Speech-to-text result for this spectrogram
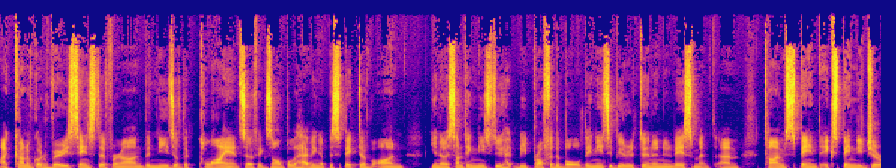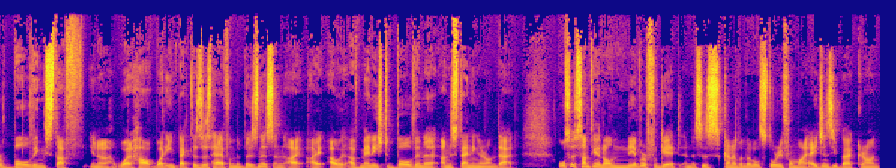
I kind of got very sensitive around the needs of the client. So, for example, having a perspective on, you know, something needs to be profitable, there needs to be a return on investment, um, time spent, expenditure of building stuff. You know, what how what impact does this have on the business? And I I, I have managed to build an understanding around that. Also, something that I'll never forget, and this is kind of a little story from my agency background,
